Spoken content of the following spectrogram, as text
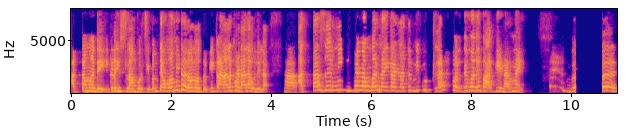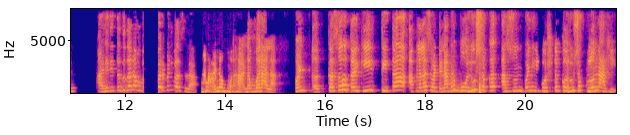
आता मध्ये इकडे इस्लामपूरची पण तेव्हा मी ठरवलं होतं की कानाला खडा लावलेला. हा. आता जर मी इथे नंबर नाही काढला तर मी कुठल्याच स्पर्धेमध्ये भाग घेणार नाही. आणि तिथं तुझा नंबर पण बसला. हा नंबर हा नंबर आला. पण कसं होतंय की तिथं आपल्याला असं वाटतं ना आपण बोलू शकत असून पण ही गोष्ट करू शकलो नाही.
